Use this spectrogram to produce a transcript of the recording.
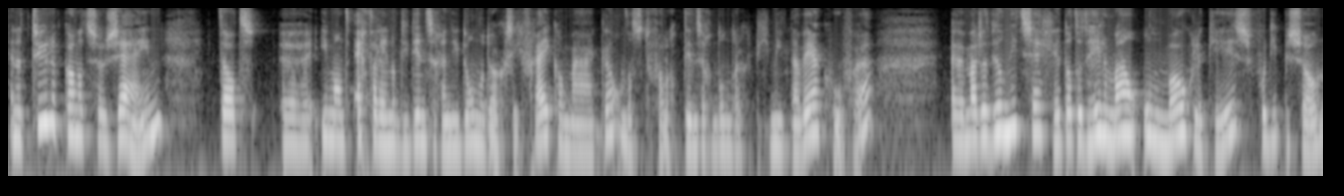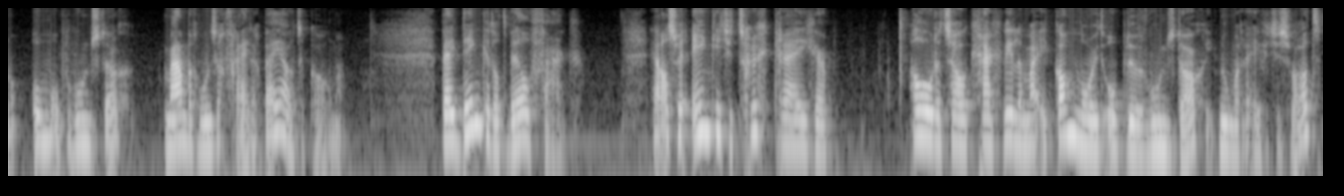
En natuurlijk kan het zo zijn dat uh, iemand echt alleen op die dinsdag en die donderdag zich vrij kan maken, omdat ze toevallig op dinsdag en donderdag niet naar werk hoeven. Uh, maar dat wil niet zeggen dat het helemaal onmogelijk is voor die persoon om op woensdag, maandag, woensdag, vrijdag bij jou te komen. Wij denken dat wel vaak. Als we één keertje terugkrijgen, oh dat zou ik graag willen, maar ik kan nooit op de woensdag, ik noem maar eventjes wat.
